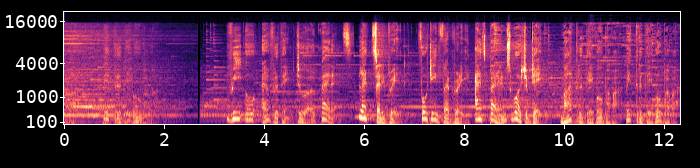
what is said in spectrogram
भव पितृदेवो भव We owe everything to our parents. Let's celebrate 14th February as Parents Worship Day. Matru Devo Bhava, Pitru Devo Bhava.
